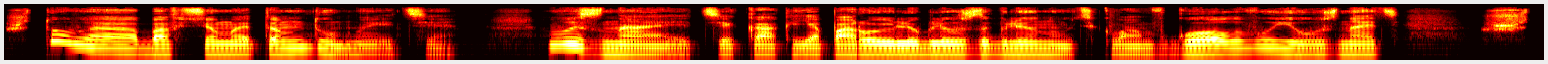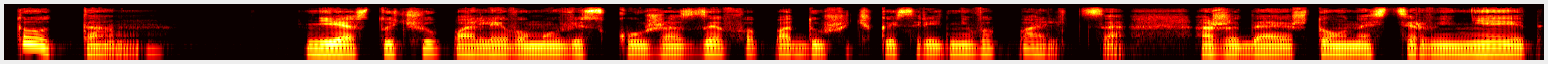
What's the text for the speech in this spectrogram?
что вы обо всем этом думаете? Вы знаете, как я порой люблю заглянуть к вам в голову и узнать, что там. Я стучу по левому виску Жозефа подушечкой среднего пальца, ожидая, что он остервенеет,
